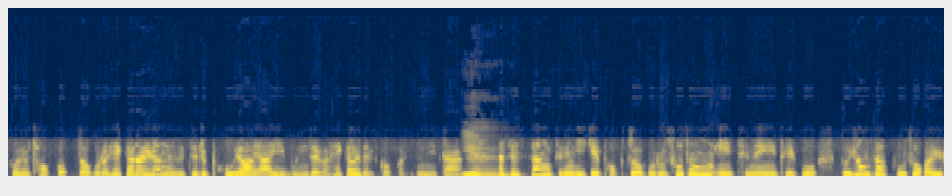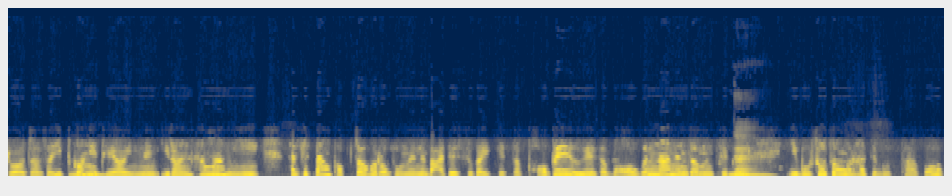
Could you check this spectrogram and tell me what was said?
이것을 적극적으로 해결하려는 의지를 보여야 이 문제가 해결될 것 같습니다. 예. 사실상 지금 이게 법적으로 소송이 진행이 되고 또 형사 고소가 이루어져서 입건이 음. 되어 있는 이런 상황이 사실상 법적으로 보면은 맞을 수가 있겠죠. 법에 의해서 뭐 어긋나는 점은 지금 네. 이뭐 소송을 하지 못하고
